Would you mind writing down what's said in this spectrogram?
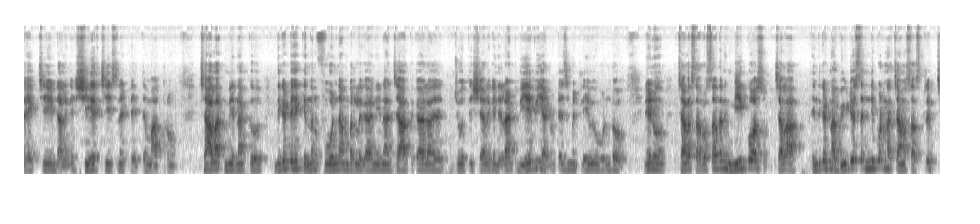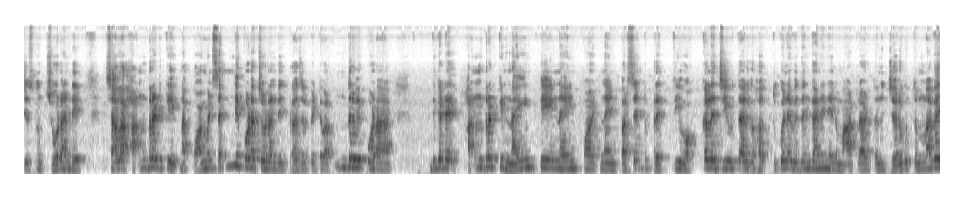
లైక్ చేయండి. అలాగే షేర్ చేసినట్లయితే మాత్రం చాలా మీరు నాకు ఎందుకంటే కింద ఫోన్ నెంబర్లు కానీ నా జాతకాల జ్యోతిష్యాలు కానీ ఇలాంటివి ఏవి అడ్వర్టైజ్‌మెంట్‌లు ఏవి ఉండవు. నేను చాలా సర్వసాధారణంగా మీకోసం చాలా ఎందుకంటే నా వీడియోస్ అన్నీ కూడా నా ఛానల్ సబ్స్క్రైబ్ చేసుకొని చూడండి. చాలా 100కి నా కామెంట్స్ అన్నీ కూడా చూడండి. ప్రజలు పెట్టే వాళ్ళందరివి కూడా ఎందుకంటే 100కి 99.9% ప్రతి ఒక్కళ్ళ జీవితాలకు హత్తుకునే విధంగానే నేను మాట్లాడుతాను. జరుగుతున్నవే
